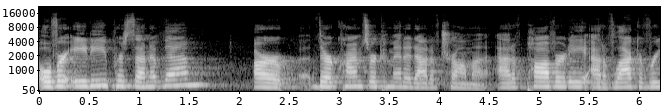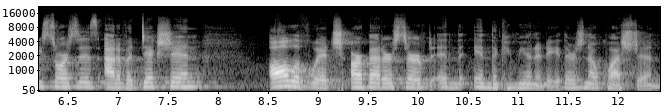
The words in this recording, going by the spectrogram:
over 80% of them are their crimes are committed out of trauma, out of poverty, out of lack of resources, out of addiction, all of which are better served in, in the community. There's no question.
